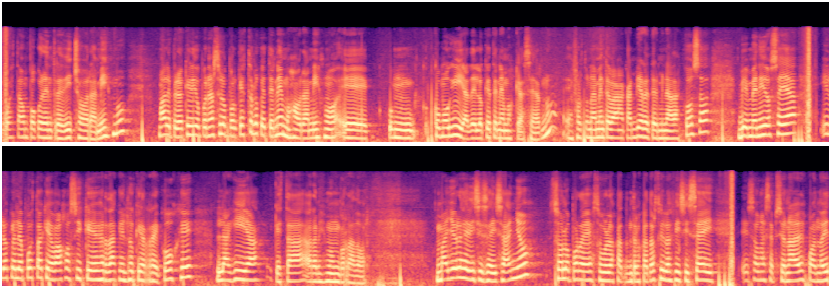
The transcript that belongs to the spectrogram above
pues está un poco en entredicho ahora mismo. ¿vale? Pero he querido ponérselo porque esto es lo que tenemos ahora mismo eh, como guía de lo que tenemos que hacer. ¿no? Afortunadamente van a cambiar determinadas cosas, bienvenido sea, y lo que le he puesto aquí abajo sí que es verdad que es lo que recoge la guía que está ahora mismo en borrador. Mayores de 16 años, solo por los, entre los 14 y los 16 eh, son excepcionales cuando hay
